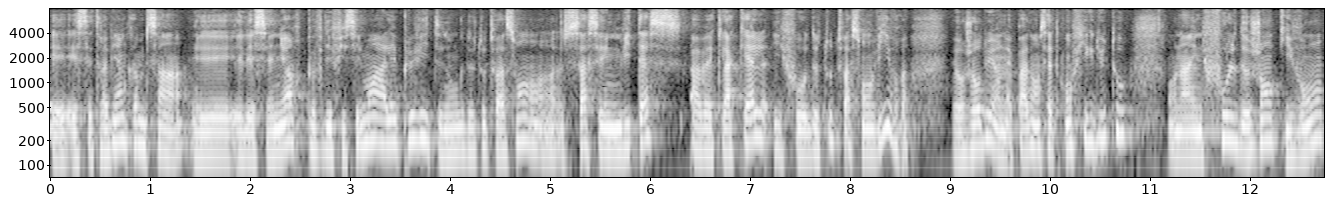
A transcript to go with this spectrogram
Et, c'est très bien comme ça. Et, les seniors peuvent difficilement aller plus vite. Donc, de toute façon, ça, c'est une vitesse avec laquelle il faut de toute façon vivre. Et aujourd'hui, on n'est pas dans cette config du tout. On a une foule de gens qui vont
